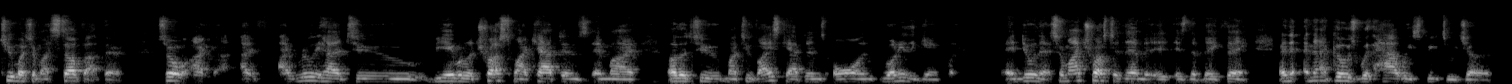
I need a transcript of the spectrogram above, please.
too much of myself out there. So I, I, I really had to be able to trust my captains and my other two, my two vice captains on running the game plan and doing that. So my trust in them is, is the big thing. And, and that goes with how we speak to each other.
